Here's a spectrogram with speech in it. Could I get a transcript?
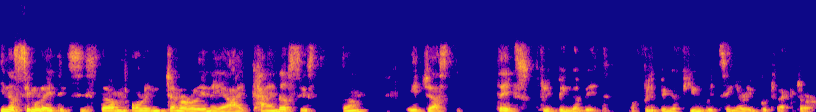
In a simulated system, or in generally an AI kind of system, it just takes flipping a bit or flipping a few bits in your input vector.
